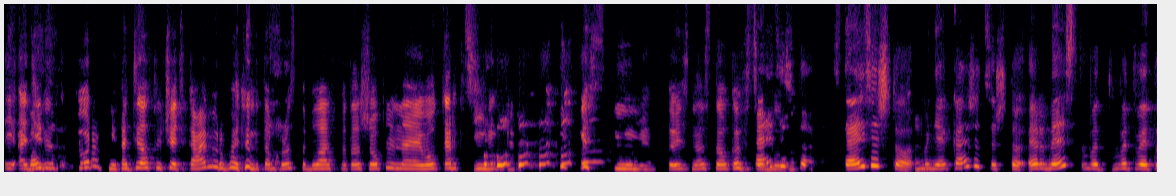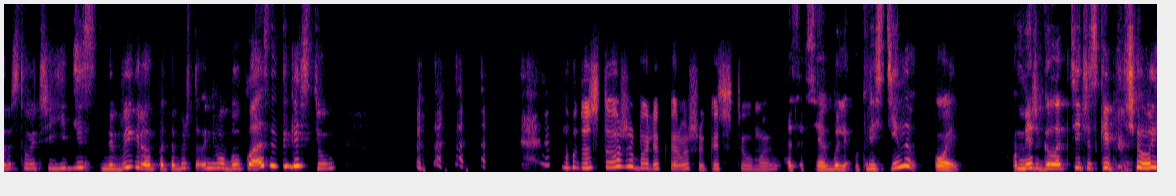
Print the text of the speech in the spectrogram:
И один из актеров не хотел включать камеру, поэтому там просто была отфотошопленная его картинка в костюме. То есть настолько все было. Знаете что? Мне кажется, что Эрнест вот вот в этом случае единственный выиграл, потому что у него был классный костюм. Ну, у нас тоже были хорошие костюмы. У нас у всех были. У Кристины, ой, у межгалактической пчелы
